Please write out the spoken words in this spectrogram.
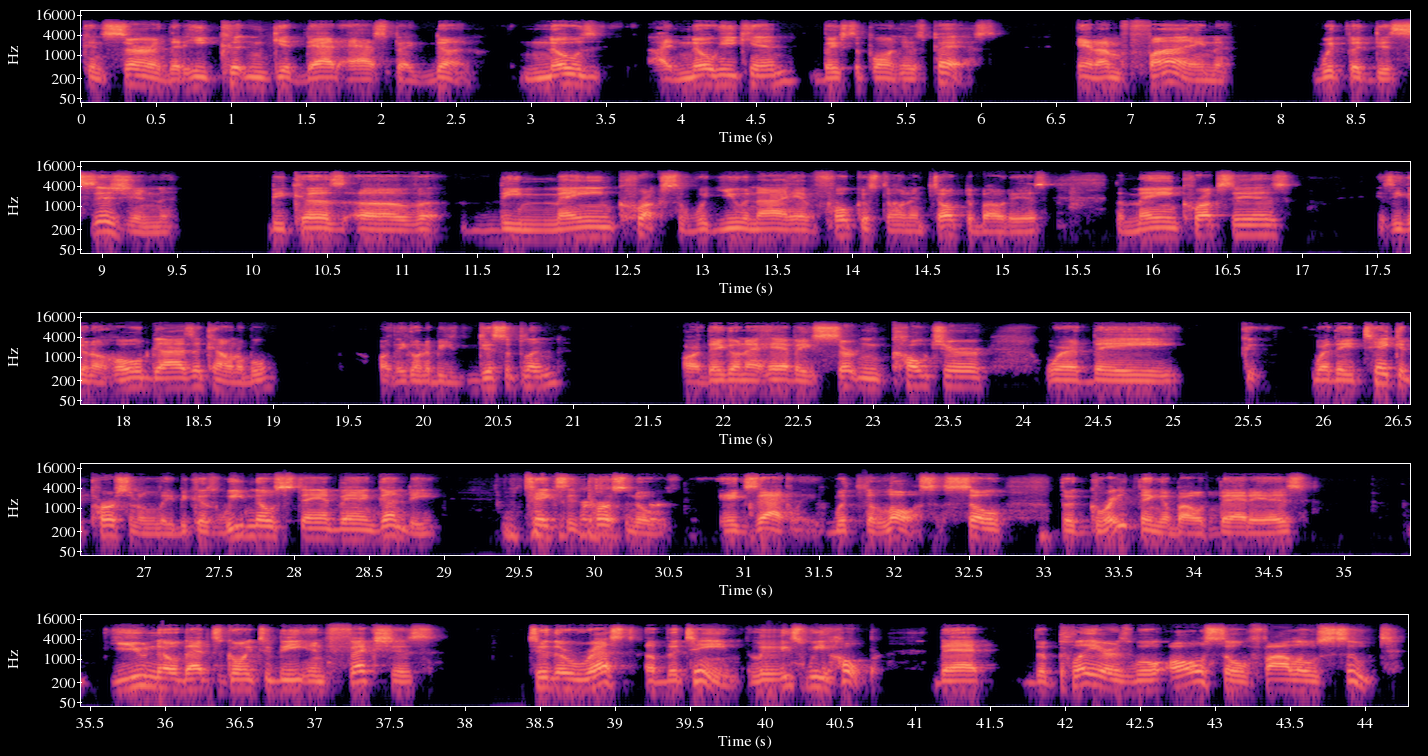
concern that he couldn't get that aspect done. Knows I know he can based upon his past. And I'm fine with the decision because of the main crux of what you and I have focused on and talked about is the main crux is is he going to hold guys accountable? Are they going to be disciplined? Are they going to have a certain culture where they where they take it personally? Because we know Stan Van Gundy takes it personal, exactly with the loss. So the great thing about that is, you know, that's going to be infectious to the rest of the team. At least we hope that the players will also follow suit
